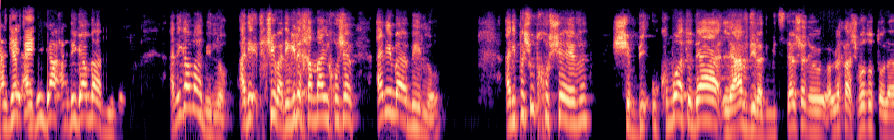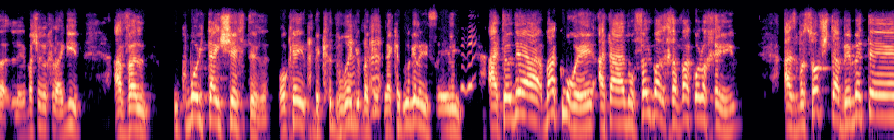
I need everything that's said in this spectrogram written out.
אני, סקפטי? אני, גם, אני גם מאמין לו. אני גם מאמין לו. אני, תקשיב, אני אגיד לך מה אני חושב. אני מאמין לו. אני פשוט חושב שהוא כמו, אתה יודע, להבדיל, אני מצטער שאני הולך להשוות אותו למה שאני הולך להגיד, אבל הוא כמו איתי שכטר, אוקיי? בכדורגל, בכ- בכדורגל הישראלי. אתה יודע, מה קורה? אתה נופל ברחבה כל החיים, אז בסוף שאתה באמת, אה,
